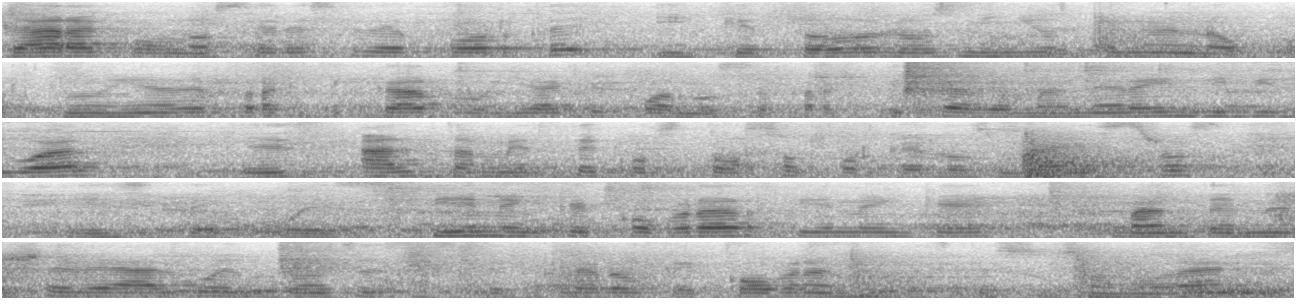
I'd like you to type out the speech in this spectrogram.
dar a conocer este deporte y que todos los niños tengan la oportunidad de practicarlo, ya que cuando se practica de manera individual es altamente costoso porque los maestros este, pues tienen que cobrar, tienen que mantenerse de algo, entonces este, claro que cobran este, sus honorarios.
